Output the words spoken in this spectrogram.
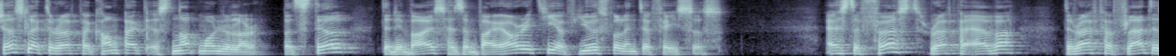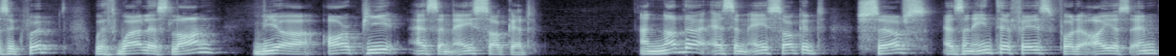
just like the RevPi Compact is not modular, but still the device has a variety of useful interfaces. As the first RevPi ever, the RevPi Flat is equipped with wireless LAN via RP SMA socket. Another SMA socket serves as an interface for the ISM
